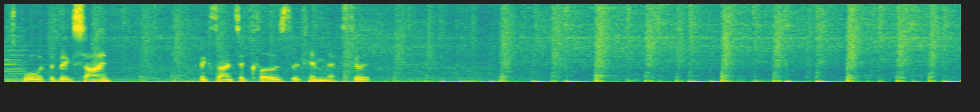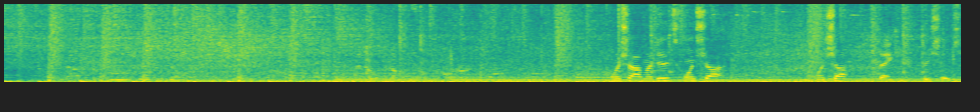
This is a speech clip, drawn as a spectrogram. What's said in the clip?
It's cool with the big sign. Big sign said closed with him next to it. One shot, my dudes. One shot. One shot. Thank you. Appreciate you.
